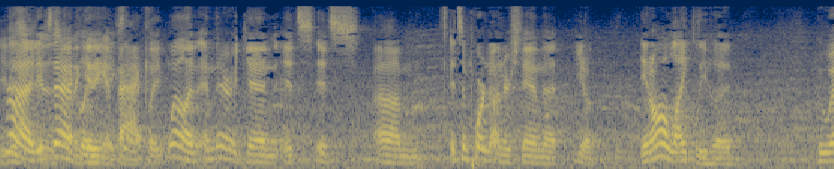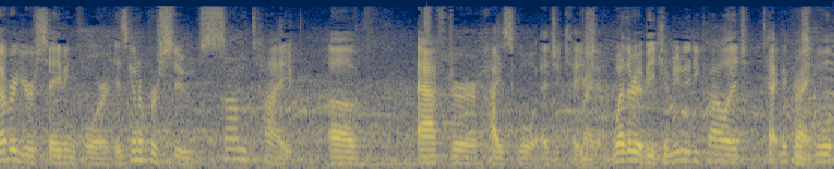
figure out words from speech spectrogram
You're right, just kinda exactly, back. exactly. Well, and, and there again, it's it's um, it's important to understand that you know, in all likelihood, whoever you're saving for is going to pursue some type of after high school education, Right. whether it be community college, technical Right. school.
